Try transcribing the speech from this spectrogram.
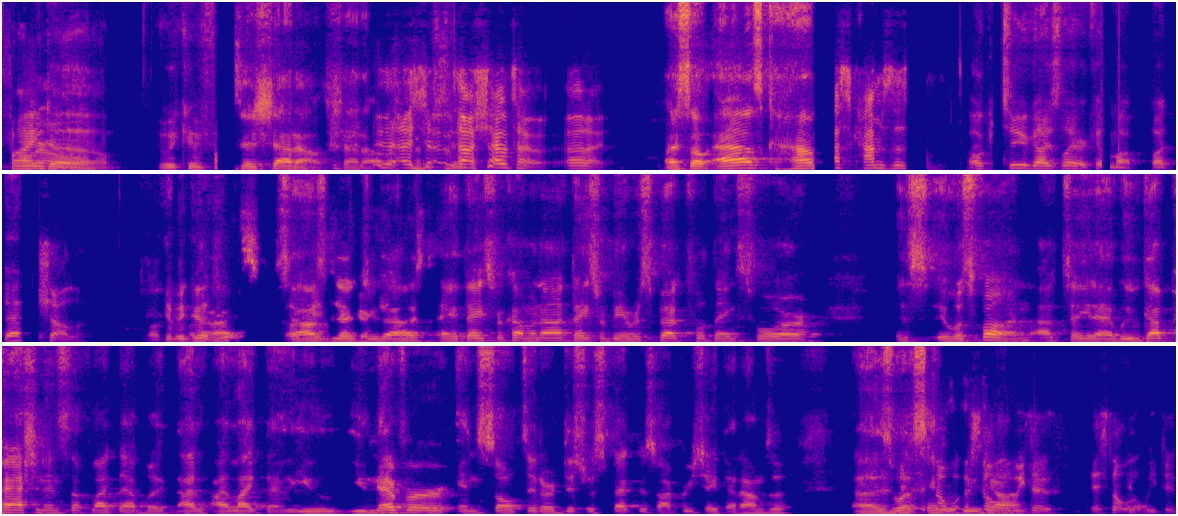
Find Hold on. uh, we can find Say shout out, shout out. Uh, shout out. All right. All right, so ask how. Ask Hamza, Okay, see you guys later. Come up, but then inshallah. it'll be good. All right, sounds Okay, good, you guys. Hey, thanks for coming on. Thanks for being respectful. Thanks for. It's, it was fun. I'll tell you that. We've got passion and stuff like that, but I, I like that. You you never insulted or disrespected, so I appreciate that, Hamza. Uh, is what It's same not, what- it's not what we do. It's not what we do.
